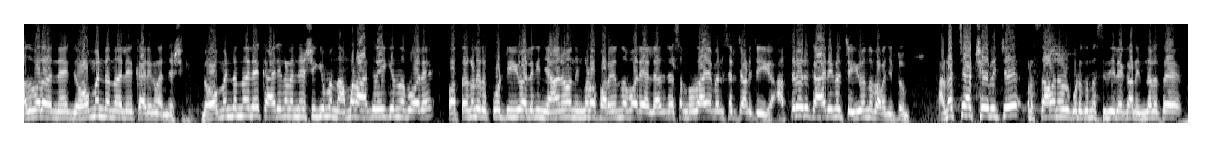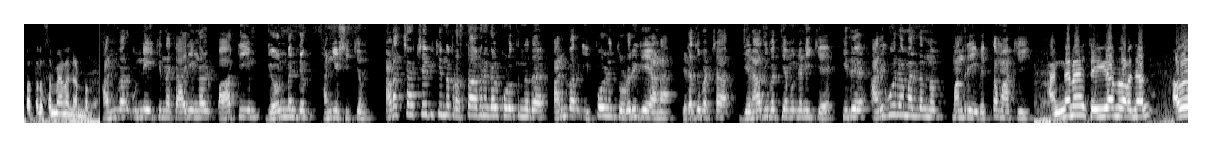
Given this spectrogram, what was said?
അതുപോലെ തന്നെ ഗവൺമെന്റ് എന്ന നിലയിൽ കാര്യങ്ങൾ അന്വേഷിക്കും. ഗവൺമെന്റ് എന്ന നിലയിൽ കാര്യങ്ങൾ അന്വേഷിക്കുമ്പോൾ നമ്മൾ ആഗ്രഹിക്കുന്ന പോലെ പത്രങ്ങളിൽ റിപ്പോർട്ട് ചെയ്യുകയോ അല്ലെങ്കിൽ ഞാനോ നിങ്ങളോ പറയുന്ന പോലെ അല്ല അതിന്റെ സമ്പ്രദായം അനുസരിച്ചാണ് ചെയ്യുക. അത്തരം ഒരു കാര്യങ്ങൾ ചെയ്യുമെന്ന് പറഞ്ഞിട്ടും അടച്ചാക്ഷേപിച്ച് പ്രസ്താവനകൾ കൊടുക്കുന്ന സ്ഥിതിയിലേക്കാണ് ഇന്നലത്തെ പത്രസമ്മേളനം കണ്ടത്. അൻവർ ഉന്നയിക്കുന്ന കാര്യങ്ങൾ പാർട്ടിയും ഗവൺമെന്റും അന്വേഷിക്കും. അടച്ചാക്ഷേപിക്കുന്ന പ്രസ്താവനകൾ കൊടുക്കുന്നത് അൻവർ ഇപ്പോഴും തുടരുകയാണ്. ഇടതുപക്ഷ ജനാധിപത്യ മുന്നണിക്ക് ഇത് അനുകൂലമല്ലെന്നും മന്ത്രി വ്യക്തമാക്കി. അങ്ങനെ ചെയ്യുക എന്ന് പറഞ്ഞാൽ അത്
